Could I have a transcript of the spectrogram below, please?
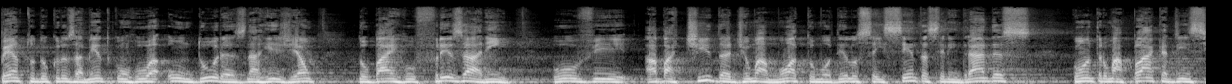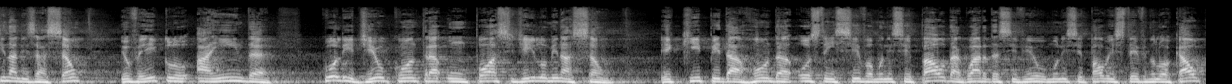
perto do cruzamento com Rua Honduras, na região do bairro Fresarim. Houve a batida de uma moto modelo 600 cilindradas contra uma placa de sinalização e o veículo ainda colidiu contra um poste de iluminação. Equipe da Ronda Ostensiva Municipal, da Guarda Civil Municipal esteve no local,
